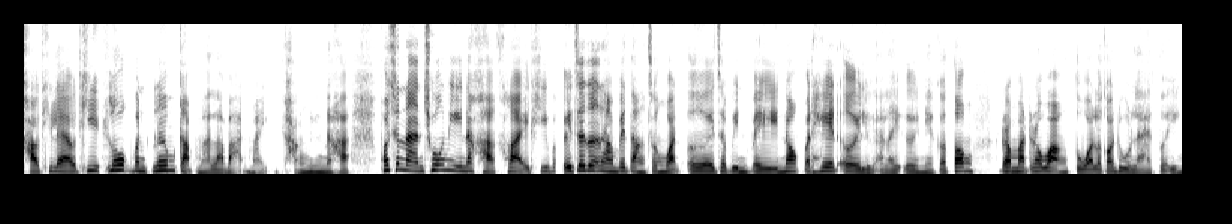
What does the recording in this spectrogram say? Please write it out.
คราวที่แล้วที่โลกมันเริ่มกลับมาระบาดใหม่อีกครั้งหนึ่งนะคะ เพราะฉะนั้นช่วงนี้นะคะ ใครที่เอ้ยจะเดินทางไปต่างจังหวัดเอ่ยจะบินไปนอกประเทศเอ่ยหรืออะไรเอ่ยเนี่ยก็ต้องระมัดระวังตัวแล้วก็ดูแลตัวเอง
